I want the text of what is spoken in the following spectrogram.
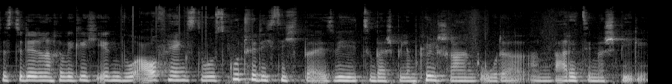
Dass du dir dann auch wirklich irgendwo aufhängst, wo es gut für dich sichtbar ist, wie zum Beispiel am Kühlschrank oder am Badezimmerspiegel.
